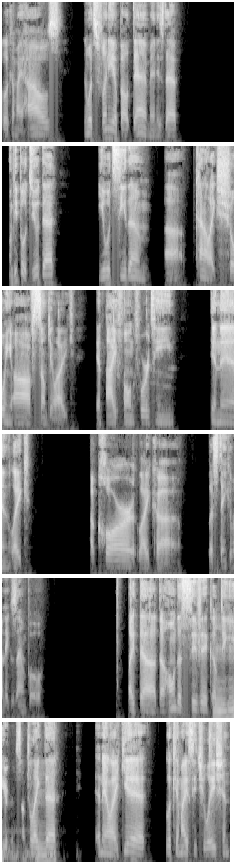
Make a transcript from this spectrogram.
look at my house. And what's funny about them and is that when people do that, you would see them uh, kind of like showing off something like an iPhone 14 and then like a car like uh let's think of an example like the the Honda Civic of the Mhm. year something like Mhm. that and they're like yeah look at my situation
